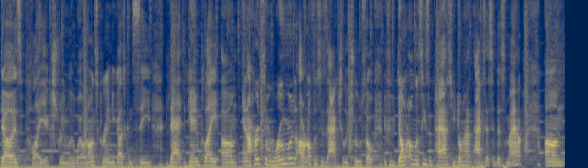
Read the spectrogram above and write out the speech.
does play extremely well. And on screen you guys can see that gameplay. Um, and I heard some rumors. I don't know if this is actually true. So if you don't own the season pass you don't have access to this map. Um,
